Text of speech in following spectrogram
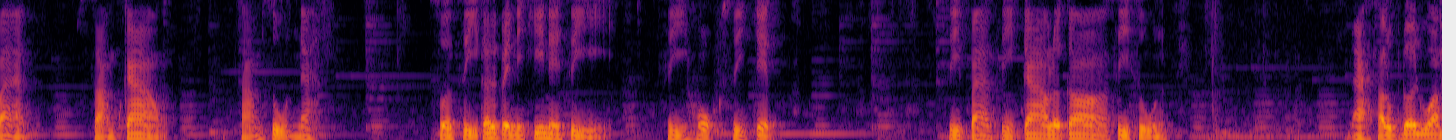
8 3 9 3 0 นะ ส่วน 4 ก็จะเป็นในที่ใน 4 4 6 4 7 4 8 4 9 แล้วก็ 40อะสรุปโดยรวม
